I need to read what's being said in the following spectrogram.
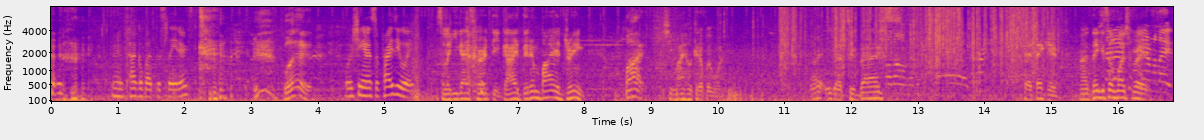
We're gonna talk about this later. what? What's she gonna surprise you with? So like you guys heard, the guy didn't buy a drink, but she might hook it up with one. All right, we got two bags. On, let me get the drink. Okay, thank you. All right, thank you so Shout out much for it. Lady.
